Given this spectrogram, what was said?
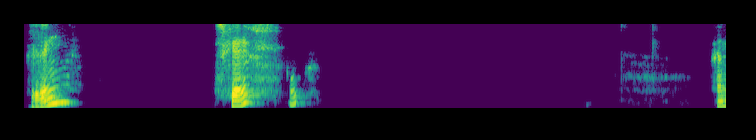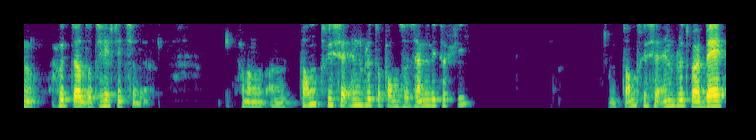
ring, schijf ook. En goed, dat, dat heeft iets van een, een tantrische invloed op onze zenliturgie. Een tantrische invloed waarbij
